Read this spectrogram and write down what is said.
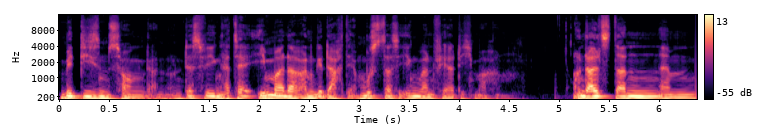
mit diesem Song dann. Und deswegen hat er immer daran gedacht, er muss das irgendwann fertig machen. Und als dann ähm,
